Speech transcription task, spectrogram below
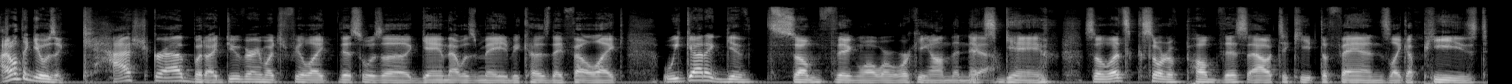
I don't think it was a cash grab, but I do very much feel like this was a game that was made because they felt like we gotta give something while we're working on the next Yeah. game. So let's sort of pump this out to keep the fans like appeased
